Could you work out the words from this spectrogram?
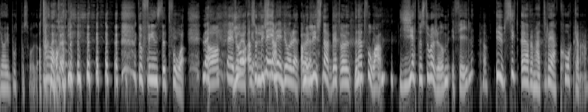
Jag har ju bott på Sågatan. Ja. då finns det två. Nej, ja. nej, jag, alltså, lyssna. Nej, nej, du har rätt. Ja, men lyssna, vet du vad, den här tvåan, jättestora rum i fil, utsikt över de här träkåkarna.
